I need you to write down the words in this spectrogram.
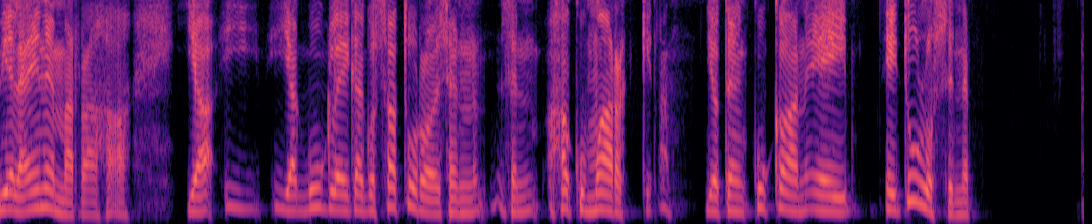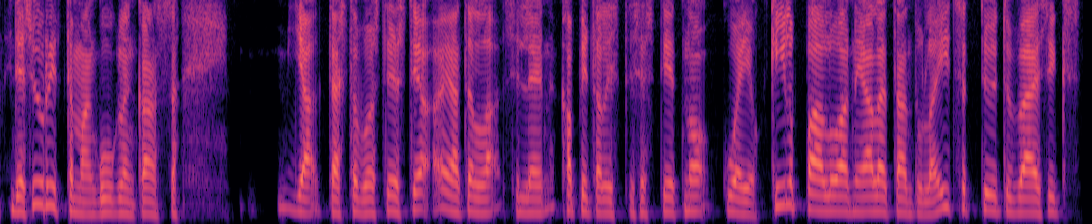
vielä enemmän rahaa. Ja, ja Google ikään kuin saturoi sen, sen hakumarkkinan, joten kukaan ei, ei tullut sinne edes yrittämään Googlen kanssa. Ja tästä voisi tietysti ajatella silleen kapitalistisesti, että no kun ei ole kilpailua, niin aletaan tulla itse tyytyväisiksi.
